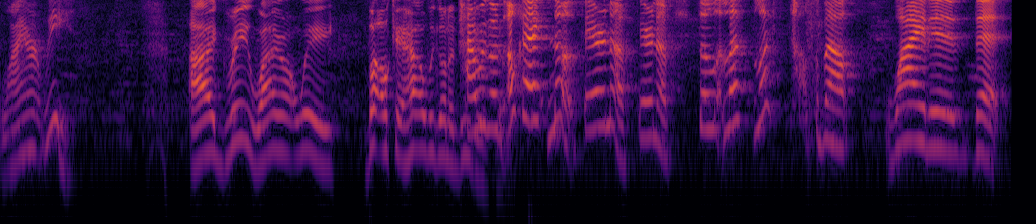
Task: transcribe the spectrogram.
why aren't we? I agree. Why aren't we? But okay, how are we going to do How are we going? then? Okay, no, fair enough, fair enough. So let's let's talk about why it is that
